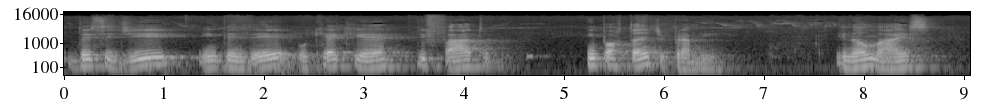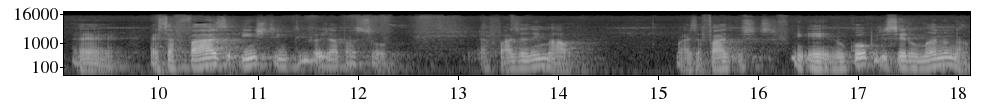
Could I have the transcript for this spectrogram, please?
decidir e entender o que é que é de fato importante para mim e não mais é, essa fase instintiva já passou, é a fase animal, mas a fase no corpo de ser humano não.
